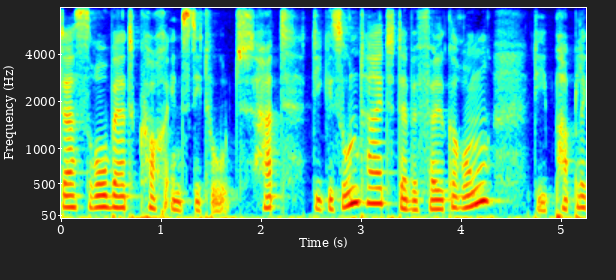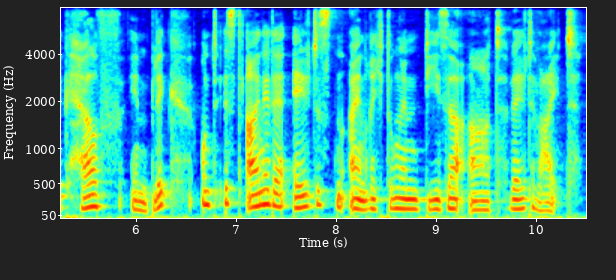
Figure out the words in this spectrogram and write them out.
Das Robert Koch Institut hat die Gesundheit der Bevölkerung, die Public Health im Blick und ist eine der ältesten Einrichtungen dieser Art weltweit.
